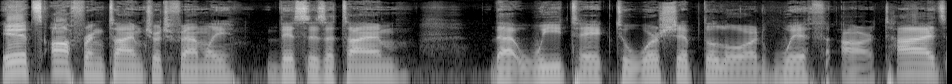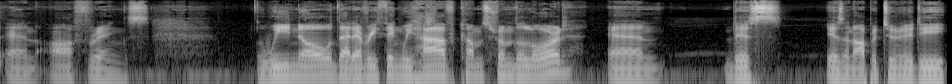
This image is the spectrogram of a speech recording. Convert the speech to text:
It's offering time, church family. This is a time that we take to worship the Lord with our tithes and offerings. We know that everything we have comes from the Lord, and this is an opportunity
